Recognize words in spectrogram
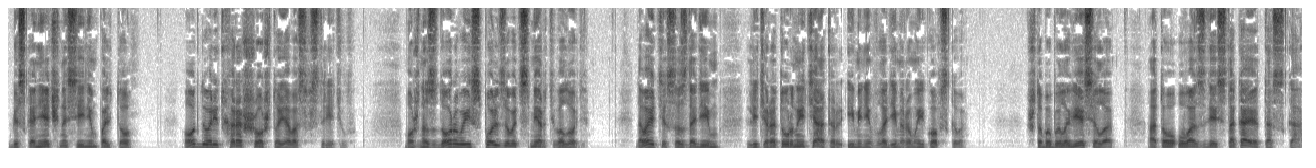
бесконечно синем пальто. Вот, говорит, хорошо, что я вас встретил. Можно здорово использовать смерть Володи. Давайте создадим литературный театр имени Владимира Маяковского. Чтобы было весело, а то у вас здесь такая тоска.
